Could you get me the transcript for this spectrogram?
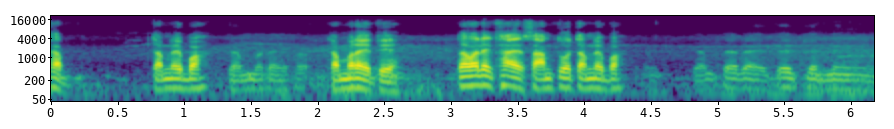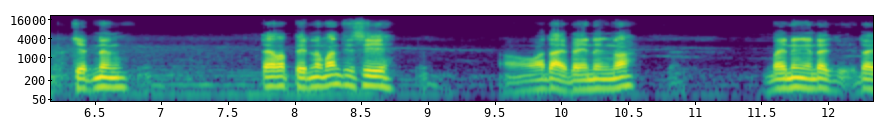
ครับจำได้บ่จำไม่ได้ครับจำไม่ได้เตี้ยแต่ว่าเลขท้ายสามตัวจำได้บ่จำแต่ได้ได้เจ็ดหนึ่งนะเจ็ดหนึ่งแต่ว่าเป็นรางวัลที่สี่อ๋อได้ใบหนึ่งเนาะใบหนึ่งได้ได้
